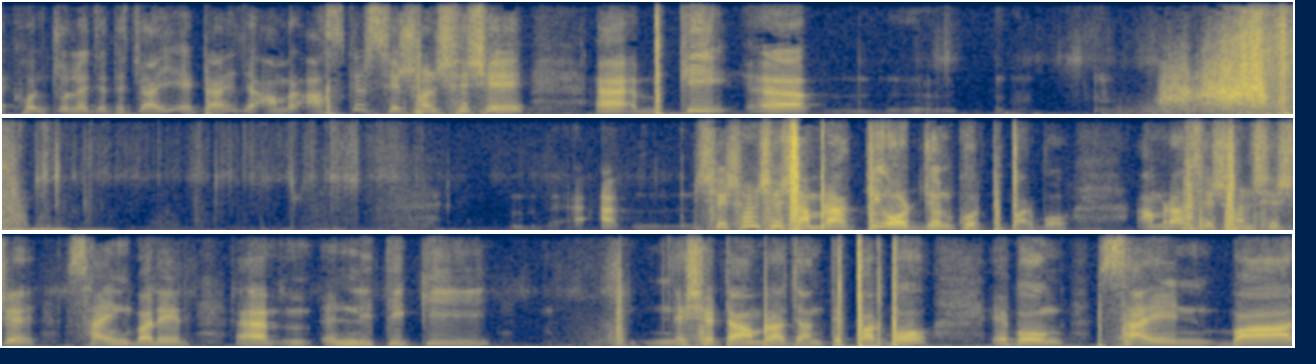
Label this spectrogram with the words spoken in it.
এখন চলে যেতে চাই এটাই যে আমরা আজকের সেশন শেষে কি সেশন শেষে আমরা কি অর্জন করতে পারব? আমরা সেশন শেষে সাইনবারের নীতি কি সেটা আমরা জানতে পারব এবং সাইন বার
